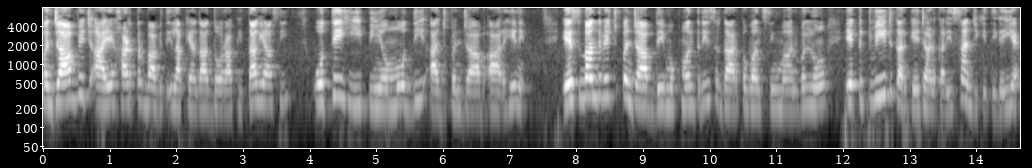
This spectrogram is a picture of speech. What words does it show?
ਪੰਜਾਬ ਵਿੱਚ ਆਏ ਹੜ੍ਹ ਪ੍ਰਭਾਵਿਤ ਇਲਾਕਿਆਂ ਦਾ ਦੌਰਾ ਕੀਤਾ ਗਿਆ ਸੀ, ਉੱਥੇ ਹੀ ਪੀਐਮ ਮੋਦੀ ਅੱਜ ਪੰਜਾਬ ਆ ਰਹੇ ਨੇ। ਇਸ ਸੰਬੰਧ ਵਿੱਚ ਪੰਜਾਬ ਦੇ ਮੁੱਖ ਮੰਤਰੀ ਸਰਦਾਰ ਭਗਵੰਤ ਸਿੰਘ ਮਾਨ ਵੱਲੋਂ ਇੱਕ ਟਵੀਟ ਕਰਕੇ ਜਾਣਕਾਰੀ ਸਾਂਝੀ ਕੀਤੀ ਗਈ ਹੈ।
